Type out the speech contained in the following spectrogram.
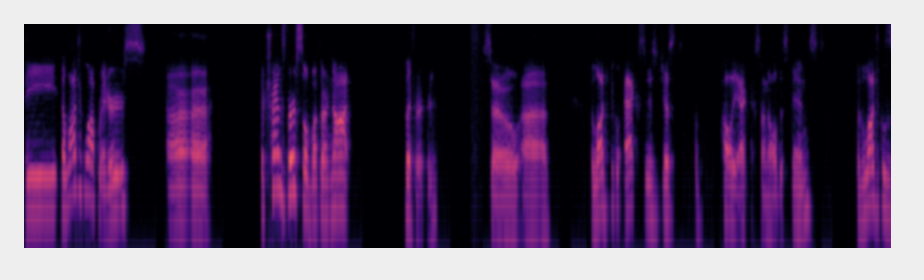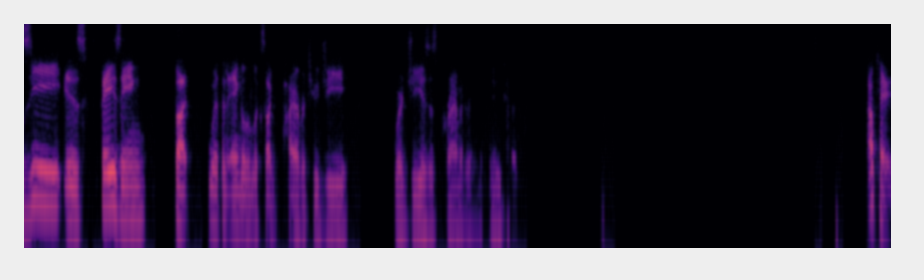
The, the logical operators are they're transversal, but they're not Clifford. So uh, the logical x is just a Pauli x on all the spins. But the logical z is phasing, but with an angle that looks like pi over 2g, where g is its parameter in the GNU code. Okay,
